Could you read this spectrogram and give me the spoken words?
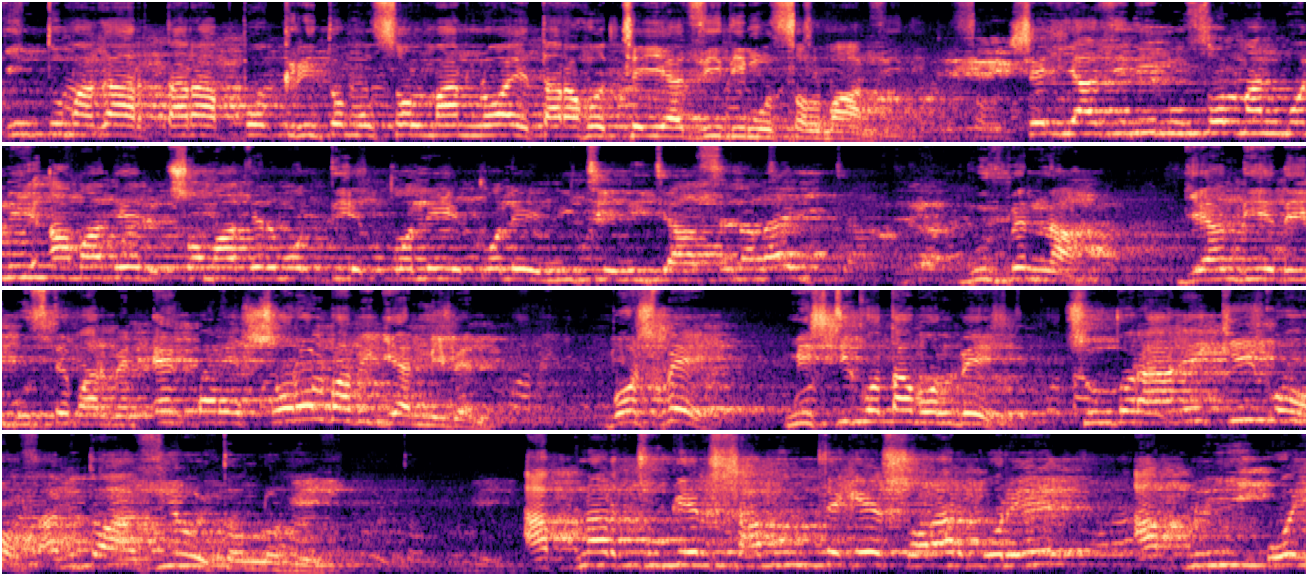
কিন্তু মাগার তারা প্রকৃত মুসলমান নয়, তারা হচ্ছে ইয়াজিদি মুসলমান। সেই ইয়াজিদি মুসলমান বলি আমাদের সমাজের মধ্যে তলে তলে, নিচে নিচে আসে না নাই? বুঝবেন না, জ্ঞান দিয়ে দেই, বুঝতে পারবেন। একবারে সরলভাবে জ্ঞান নেবেন। বসবে, মিষ্টি কথা বলবে, সুন্দর, আরে কি কস? আমি তো আজিও তোর লগে। আপনার চুকের সামন থেকে সরার পরে আপনি ওই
